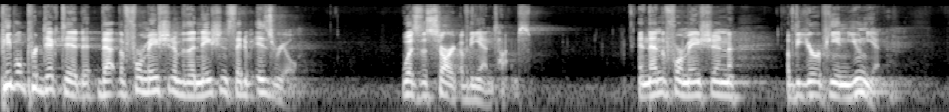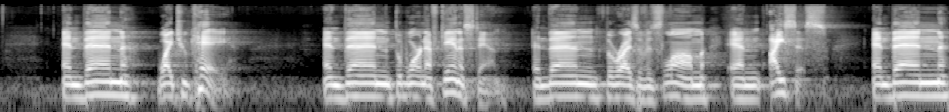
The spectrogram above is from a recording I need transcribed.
People predicted that the formation of the nation state of Israel was the start of the end times. And then the formation of the European Union. And then Y2K, and then the war in Afghanistan, and then the rise of Islam and ISIS, and then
